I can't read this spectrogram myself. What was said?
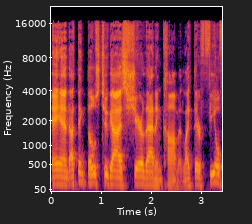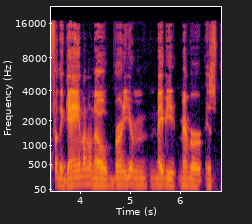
And I think those two guys share that in common, like their feel for the game. I don't know, Bernie, you maybe remember his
